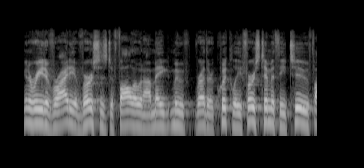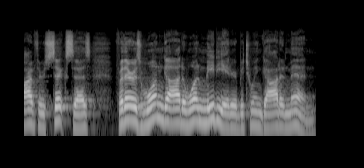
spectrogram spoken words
I'm going to read a variety of verses to follow, and I may move rather quickly. 1 Timothy 2 5 through 6 says, For there is one God and one mediator between God and men,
